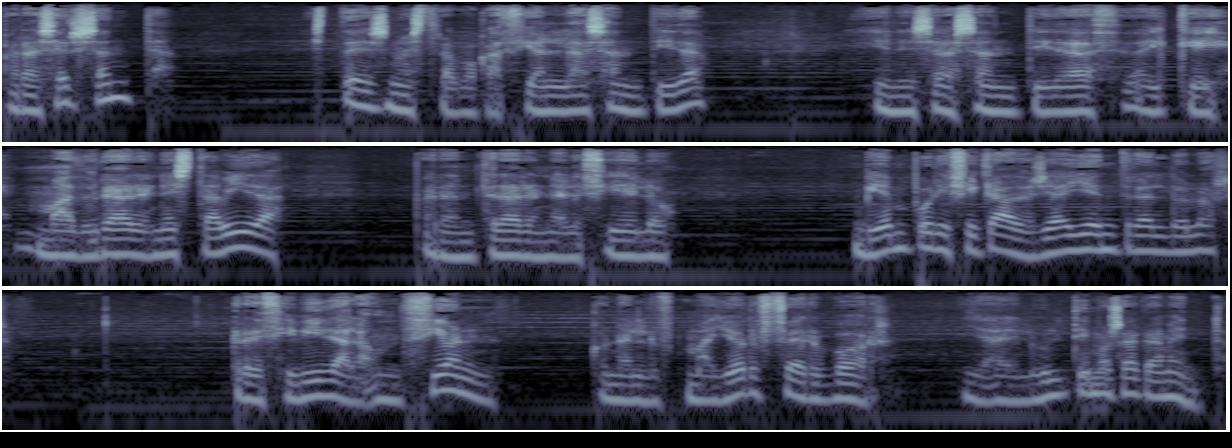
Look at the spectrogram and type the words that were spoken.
para ser santa. Esta es nuestra vocación, la santidad. Y en esa santidad hay que madurar en esta vida para entrar en el cielo bien purificados. Y ahí entra el dolor. Recibida la unción con el mayor fervor, ya el último sacramento,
